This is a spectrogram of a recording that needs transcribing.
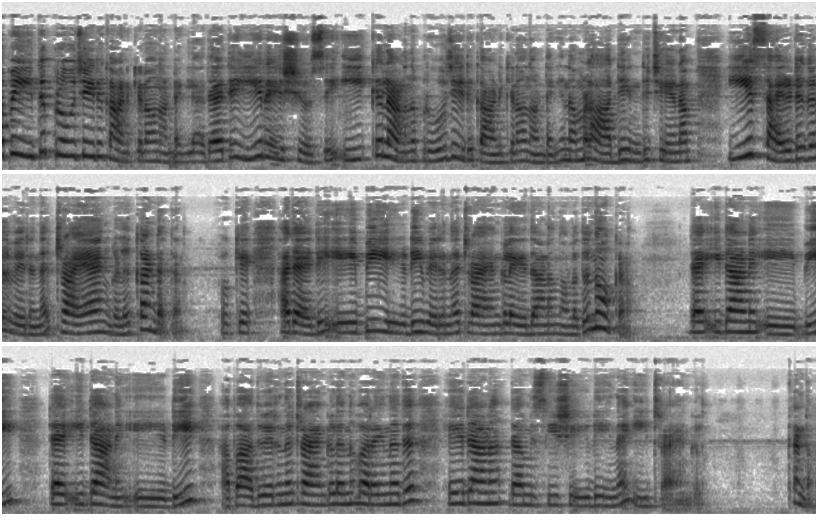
അപ്പോൾ ഇത് പ്രൂവ് ചെയ്ത് കാണിക്കണമെന്നുണ്ടെങ്കിൽ അതായത് ഈ റേഷ്യോസ് ഈക്വൽ ആണെന്ന് പ്രൂവ് ചെയ്ത് കാണിക്കണമെന്നുണ്ടെങ്കിൽ നമ്മൾ ആദ്യം എന്ത് ചെയ്യണം? ഈ സൈഡുകൾ വരുന്ന ട്രയാങ്കിൾ കണ്ടെത്തണം. ഓക്കെ അതായത് എ ബി എ ഡി വരുന്ന ട്രയാങ്കിൾ ഏതാണെന്നുള്ളത് നോക്കണം. ഇതാണ് എ ബി. ഇതാണ് എ ഡി. അപ്പോൾ അത് വരുന്ന ട്രയാങ്കിൾ എന്ന് പറയുന്നത് ഏതാണ്? ദ മിസ് ഈ ഷെയ്ഡ് ചെയ്യുന്ന ഈ ട്രയാങ്കിൾ കണ്ടോ?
